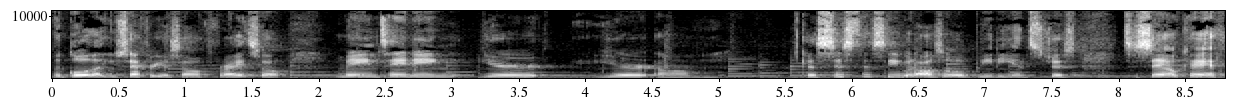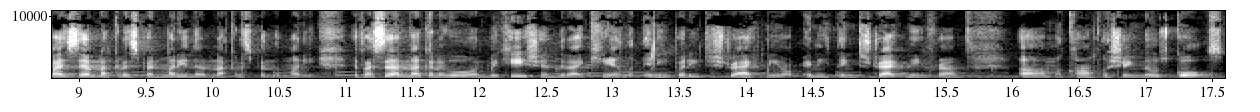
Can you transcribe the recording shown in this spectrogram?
the goal that you set for yourself, right? So maintaining your your um consistency but also obedience just to say okay if i said i'm not going to spend money then i'm not going to spend the money if i said i'm not going to go on vacation then i can't let anybody distract me or anything distract me from um, accomplishing those goals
